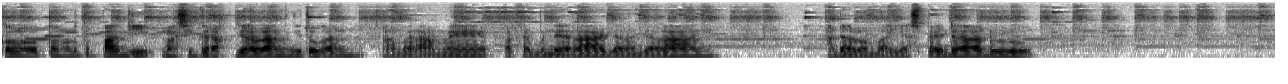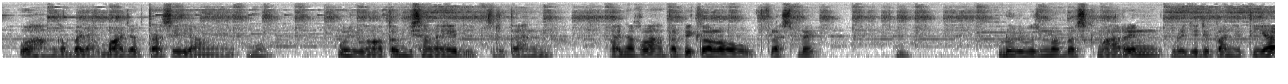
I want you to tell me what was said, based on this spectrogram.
Kalau tahun lalu tuh pagi masih gerak jalan gitu kan rame-rame pakai bendera jalan-jalan. Ada lomba hias sepeda dulu. Wah nggak banyak banget cerita sih yang gue juga nggak tahu bisa nggak ya diceritain? Banyak lah tapi kalau flashback 2019 kemarin udah jadi panitia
